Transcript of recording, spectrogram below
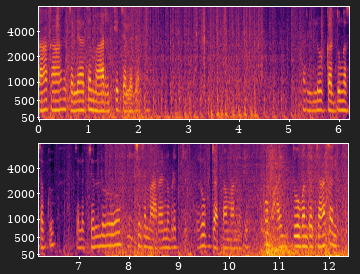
कहाँ कहाँ से चले आते मार के चले जाते अरे लोग कर दूँगा सबको चलो चलो पीछे से मारा है नोबड़े रुक जाता मारने के ओ भाई दो बंदे चार से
